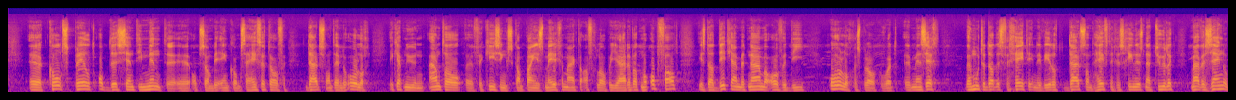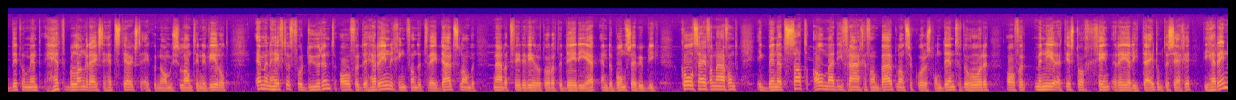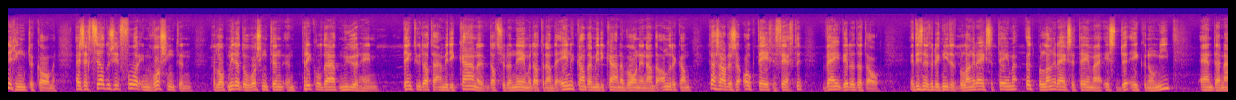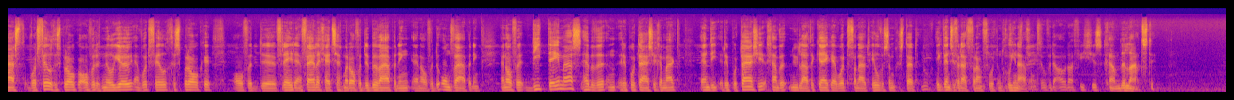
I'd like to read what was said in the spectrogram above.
Kool speelt op de sentimenten eh, op zo'n bijeenkomst. Hij heeft het over Duitsland en de oorlog. Ik heb nu een aantal verkiezingscampagnes meegemaakt de afgelopen jaren. Wat me opvalt is dat dit jaar met name over die oorlog gesproken wordt. Men zegt, we moeten dat eens vergeten in de wereld. Duitsland heeft een geschiedenis, natuurlijk. Maar we zijn op dit moment het belangrijkste, het sterkste economische land in de wereld. En men heeft het voortdurend over de hereniging van de twee Duitslanden... na de Tweede Wereldoorlog, de DDR en de Bondsrepubliek. Kool zei vanavond, ik ben het zat al maar die vragen van buitenlandse correspondenten te horen... over, meneer, het is toch geen realiteit om te zeggen... die hereniging moet er komen. Hij zegt, stel u zich voor in Washington. Er loopt midden door Washington een prikkeldraadmuur heen. Denkt u dat de Amerikanen dat zullen nemen... dat er aan de ene kant Amerikanen wonen en aan de andere kant... daar zouden ze ook tegen vechten. Wij willen dat ook. Het is natuurlijk niet het belangrijkste thema. Het belangrijkste thema is de economie. En daarnaast wordt veel gesproken over het milieu... en wordt veel gesproken over de vrede en veiligheid... zeg maar over de bewapening en over de ontwapening. En over die thema's hebben we een reportage gemaakt. En die reportage gaan we nu laten kijken. Hij wordt vanuit Hilversum gestart. Ik wens u vanuit Frankfurt een goede avond. Over de oude affiches gaan de laatste.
